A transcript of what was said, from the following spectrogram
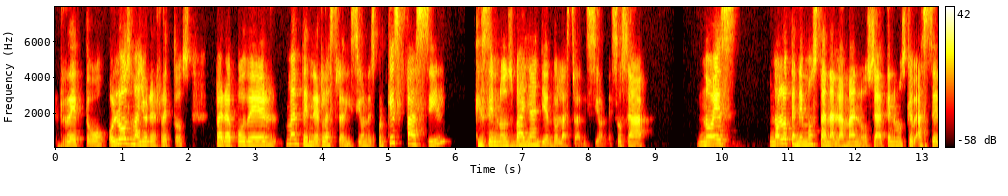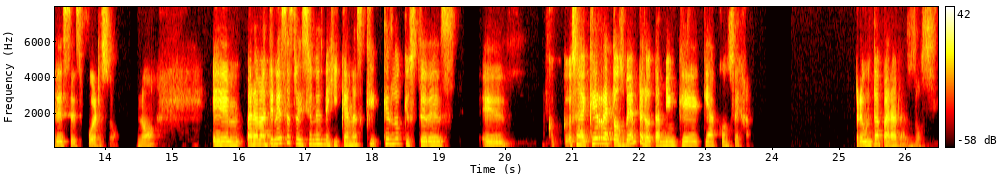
reto o los mayores retos para poder mantener las tradiciones, porque es fácil que se nos vayan yendo las tradiciones, o sea, no es, no lo tenemos tan a la mano, o sea, tenemos que hacer ese esfuerzo, ¿no? Em, para mantener esas tradiciones mexicanas, ¿qué, es lo que ustedes, eh, o sea, qué retos ven, pero también qué aconsejan? Pregunta para las dos.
